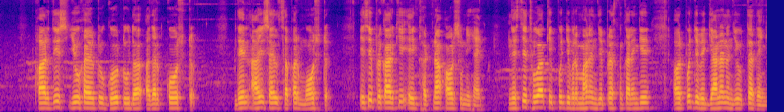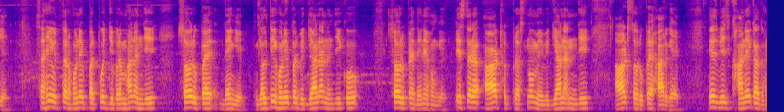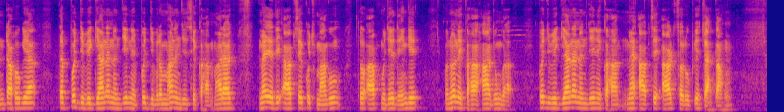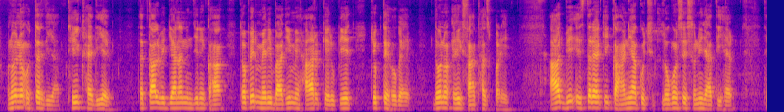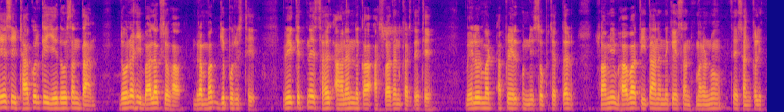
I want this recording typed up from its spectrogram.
for this you have to go to the other coast then I sail suffer most इसी प्रकार की एक घटना और सुनी है। निश्चित हुआ कि पूज्य ब्रह्मानंद जी प्रश्न करेंगे और पूज्य विज्ञानानंद जी उत्तर देंगे। सही उत्तर होने पर पूज्य ब्रह्मानंद जी सौ रुपये देंगे। गलती होने पर विज्ञानानंद जी को सौ रुपये देने होंगे। इस तरह आठ प्रश्नों में विज्ञानानंद जी आठ सौ रुपये हार गए। इस बीच खाने का घंटा हो गया। तब पूज्य विज्ञानानंद जी ने पूज्य ब्रह्मानंद जी से कहा, महाराज, मैं यदि आपसे कुछ मांगूं तो आप मुझे देंगे। उन्होंने कहा हाँ दूँगा। पूज्य विज्ञानानंद जी ने कहा, मैं आपसे आठ सौ रुपये चाहता हूँ। उन्होंने उत्तर दिया, ठीक है, दिए। तत्काल विज्ञानानंद जी ने कहा तो फिर मेरी बाजी में हार के रुपये चुकते हो गए। दोनों एक साथ हंस पड़े। आज भी इस तरह की कहानियाँ कुछ लोगों से सुनी जाती है। थे श्री ठाकुर के ये दो संतान, दोनों ही बालक स्वभाव, ब्रह्मज्ञ पुरुष थे। वे कितने सहज आनंद का आस्वादन करते थे। बेलूर मठ, अप्रैल 1975 स्वामी भावातीतानंद के संस्मरणों से संकलित।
